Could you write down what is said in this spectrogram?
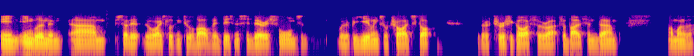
in England, and um, so they're, they're, always looking to evolve their business in various forms, and whether it be yearlings or tried stock. They've got a terrific eye for uh, for both, and um, I'm one of the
